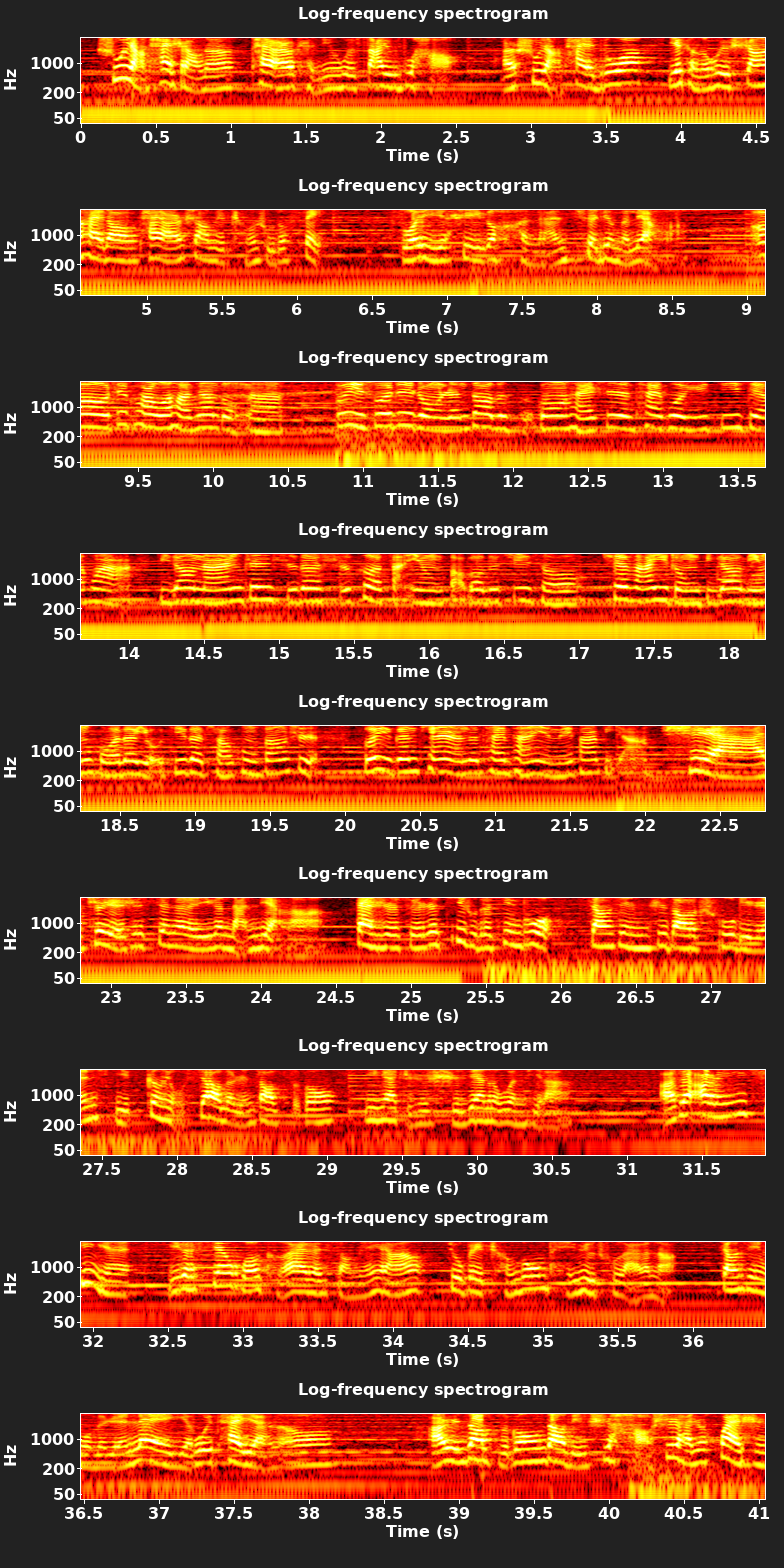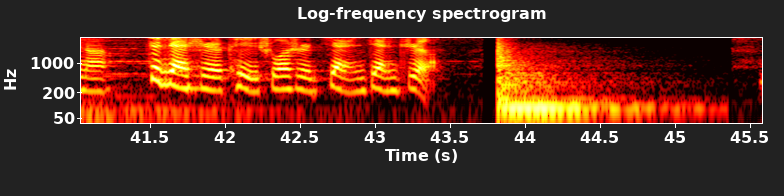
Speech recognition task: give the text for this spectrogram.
输氧太少呢，胎儿肯定会发育不好；而输氧太多，也可能会伤害到胎儿尚未成熟的肺。所以是一个很难确定的量了。哦，这块我好像懂了。所以说，这种人造的子宫还是太过于机械化，比较难真实的时刻反映宝宝的需求，缺乏一种比较灵活的有机的调控方式，所以跟天然的胎盘也没法比啊。是啊，这也是现在的一个难点了。但是随着技术的进步，相信制造出比人体更有效的人造子宫，应该只是时间的问题了。而在二零一七年，一个鲜活可爱的小绵羊就被成功培育出来了呢。相信我们人类也不会太远了哦。而人造子宫到底是好事还是坏事呢？这件事可以说是见仁见智了。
